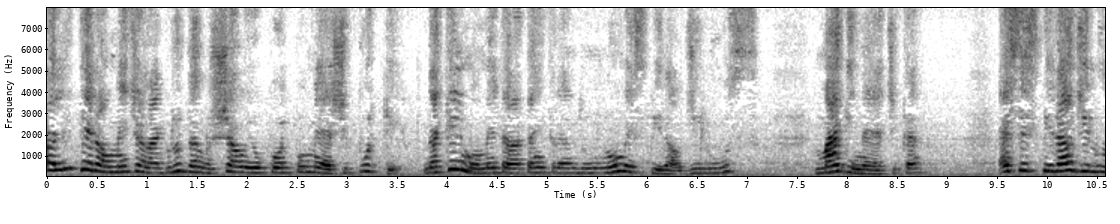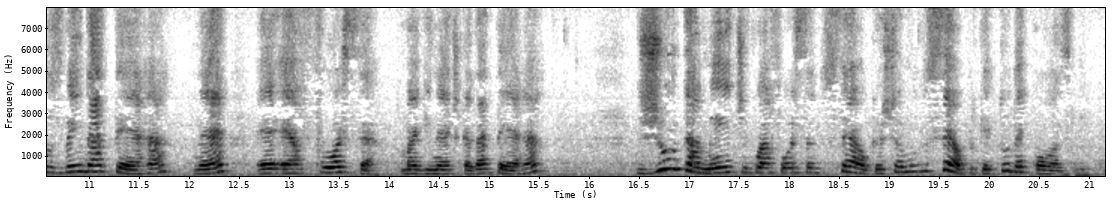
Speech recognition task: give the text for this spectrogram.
ela literalmente ela gruda no chão e o corpo mexe. Por quê? Naquele momento ela está entrando numa espiral de luz magnética. Essa espiral de luz vem da Terra, né? É, é a força magnética da Terra, juntamente com a força do céu, que eu chamo do céu, porque tudo é cósmico.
